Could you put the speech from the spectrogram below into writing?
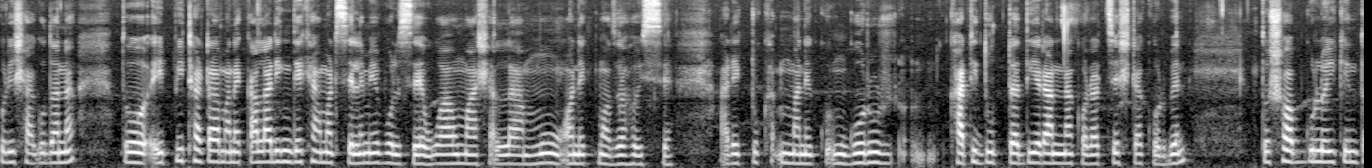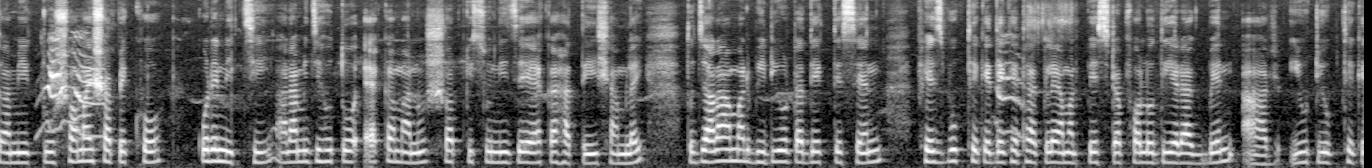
করি সাগুদানা। তো এই পিঠাটা মানে কালারিং দেখে আমার ছেলে মেয়ে বলছে, ওয়াও মাশাল্লাহ আম্মু, অনেক মজা হয়েছে আর একটু মানে গরুর খাঁটি দুধটা দিয়ে রান্না করার চেষ্টা করবেন। তো সবগুলোই কিন্তু আমি একটু সময় সাপেক্ষ করে নিচ্ছি। আর আমি যেহেতু একা মানুষ সব কিছু নিজে একা হাতেই সামলাই। তো যারা আমার ভিডিওটা দেখতেছেন ফেসবুক থেকে দেখে থাকলে আমার পেজটা ফলো দিয়ে রাখবেন। আর ইউটিউব থেকে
